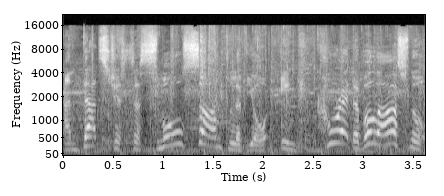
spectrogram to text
And that's just a small sample of your incredible arsenal.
